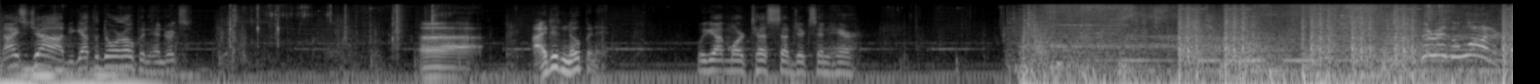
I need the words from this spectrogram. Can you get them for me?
Nice job. You got the door open, Hendricks. Uh, I didn't open it. We got more test subjects in here. They're in the water!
